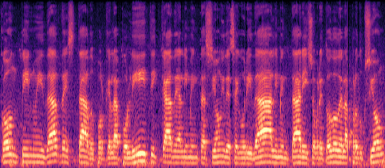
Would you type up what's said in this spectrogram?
continuidad de Estado, porque la política de alimentación y de seguridad alimentaria y sobre todo de la producción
